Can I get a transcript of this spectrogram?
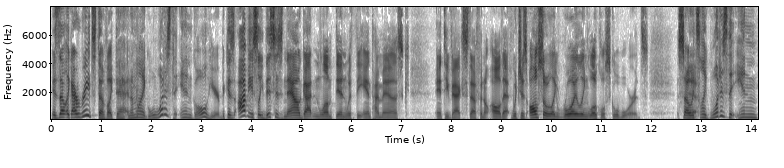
is that like I read stuff like that and I'm like, well, what is the end goal here? Because obviously this has now gotten lumped in with the anti-mask, anti-vax stuff and all that, which is also like roiling local school boards. So Yeah. it's like, what is the end?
